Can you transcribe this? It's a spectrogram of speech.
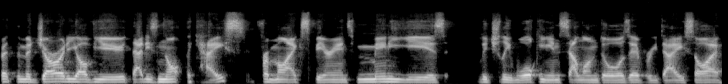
but the majority of you, that is not the case from my experience. Many years literally walking in salon doors every day. So I,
